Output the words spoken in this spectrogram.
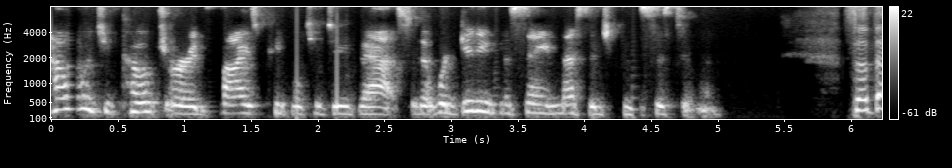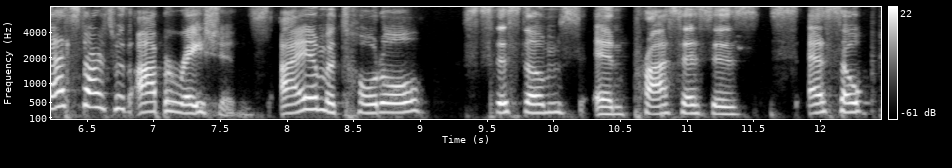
how would you coach or advise people to do that so that we're getting the same message consistently? So, that starts with operations. I am a total systems and processes SOP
